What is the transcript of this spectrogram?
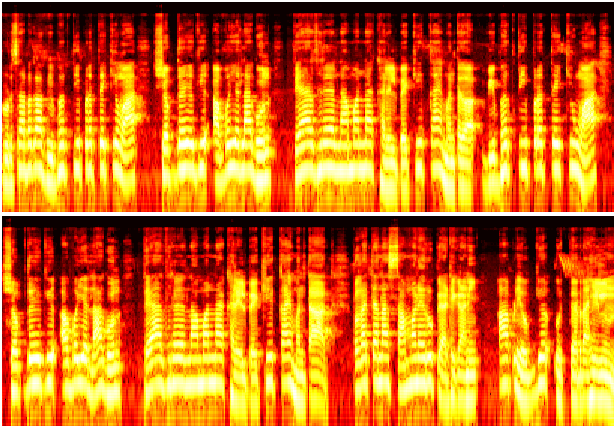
पुढचा बघा. विभक्ती प्रत्यय किंवा शब्दयोगी अवय लागून तयार झालेल्या नामांना खालीलपैकी काय म्हणतात? विभक्ती प्रत्यय किंवा शब्दयोगी अवयव लागून तयार झालेल्या नामांना खालीलपैकी काय म्हणतात? बघा त्यांना सामान्य रूप या ठिकाणी आपले योग्य उत्तर राहील.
